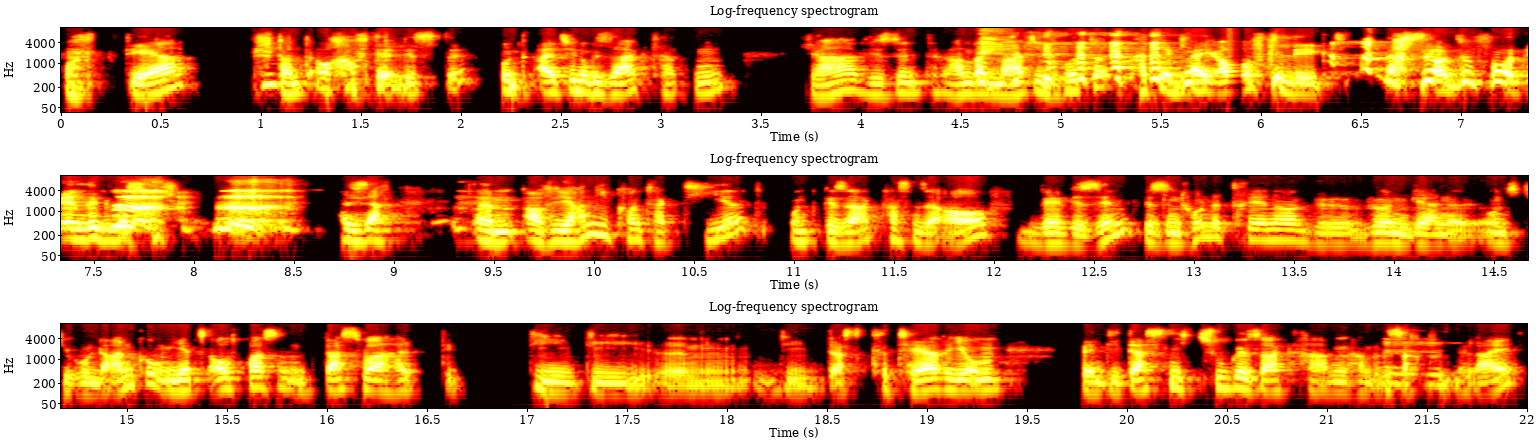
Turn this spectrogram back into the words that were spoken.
Und der stand auch auf der Liste. Und als wir nur gesagt hatten, ja, wir sind, haben bei Martin Rutter, hat er gleich aufgelegt. Das war sofort Ende Also ich sage, ähm, aber wir haben die kontaktiert und gesagt, passen Sie auf, wer wir sind. Wir sind Hundetrainer, wir würden gerne uns die Hunde angucken. Jetzt aufpassen. Und das war halt die, die, die, ähm, die, das Kriterium. Wenn die das nicht zugesagt haben, haben wir gesagt, mhm. tut mir leid.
